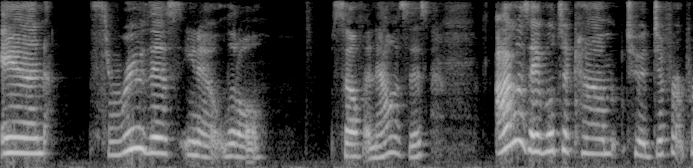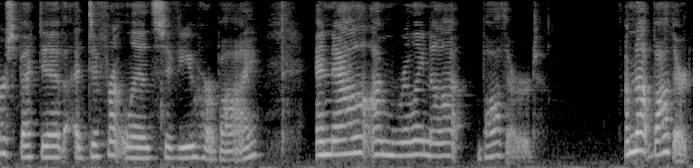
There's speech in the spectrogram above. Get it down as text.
And through this, you know, little self analysis, I was able to come to a different perspective, a different lens to view her by. And now I'm really not bothered. I'm not bothered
